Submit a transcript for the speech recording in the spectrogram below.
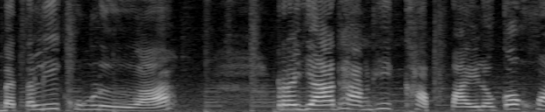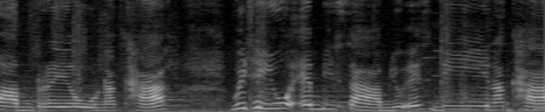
แบตเตอรี่คงเหลือ ระยะทางที่ขับไปแล้วก็ความเร็วนะคะ วิทยุ MP3 USB นะคะ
